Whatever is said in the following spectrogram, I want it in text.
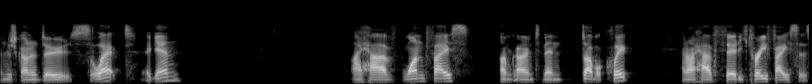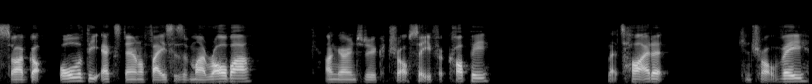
I'm just going to do select again. I have one face. I'm going to then double click and I have 33 faces. So I've got all of the external faces of my roll bar I'm going to do Control C for copy. Let's hide it. Control V.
